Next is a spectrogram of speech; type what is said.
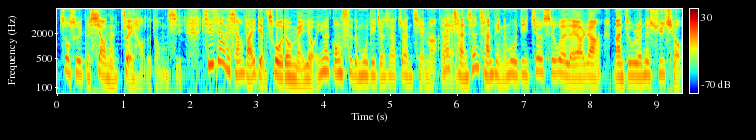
做出一个效能最好的东西，其实这样的想法一点错都没有，因为公司的目的就是要赚钱嘛。那产生产品的目的就是为了要让满足人的需求，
